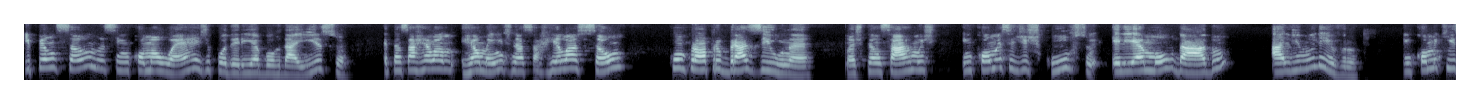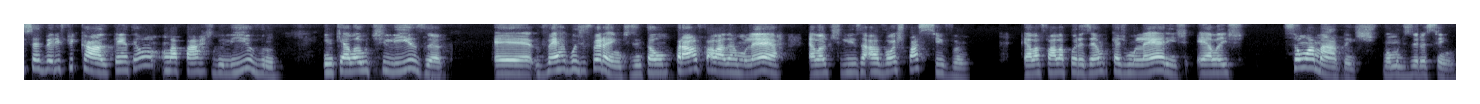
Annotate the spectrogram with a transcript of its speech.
E pensando assim, como a UERJ poderia abordar isso, é pensar real, realmente nessa relação com o próprio Brasil, né? Nós pensarmos em como esse discurso ele é moldado ali no livro, em como que isso é verificado. Tem até uma parte do livro em que ela utiliza é, verbos diferentes. Então, para falar da mulher, ela utiliza a voz passiva. Ela fala, por exemplo, que as mulheres elas são amadas, vamos dizer assim.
